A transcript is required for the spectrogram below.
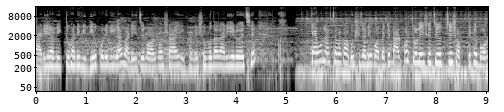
দাঁড়িয়ে আমি একটুখানি ভিডিও করে নিলাম, আর এই যে বরমশাই, এখানে শুভদা দাঁড়িয়ে রয়েছে। কেমন লাগছে আমাকে অবশ্যই জানিও কমেন্টে তারপর চলে এসেছি হচ্ছে সব থেকে বড়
